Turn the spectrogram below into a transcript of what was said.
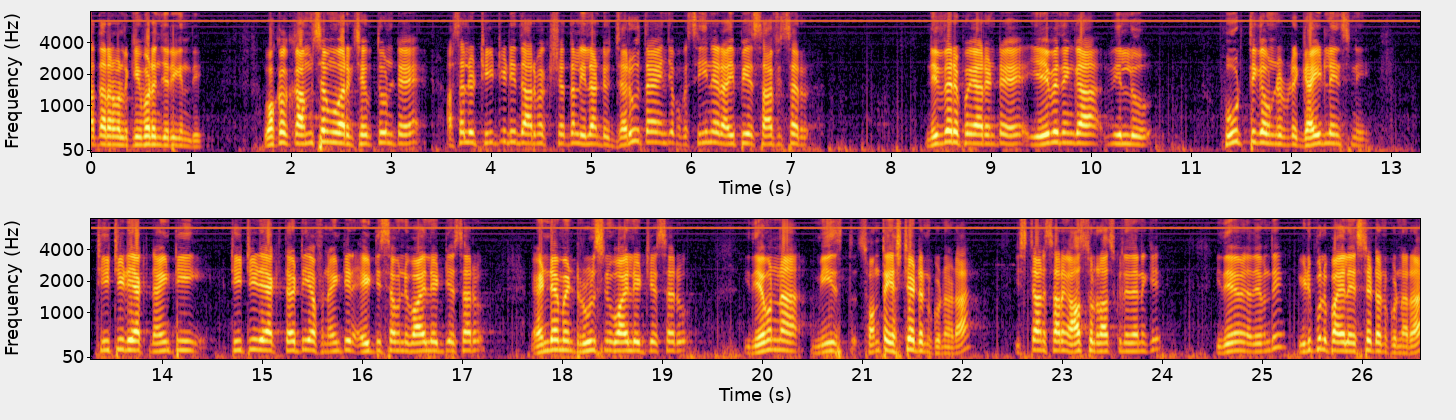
ఆధారాలు వాళ్ళకి ఇవ్వడం జరిగింది. ఒక్కొక్క అంశం వారికి చెప్తుంటే అసలు టీటీడీ ధార్మిక క్షేత్రంలో ఇలాంటివి జరుగుతాయని చెప్పి ఒక సీనియర్ ఐపీఎస్ ఆఫీసర్ నివ్వెరిపోయారంటే ఏ విధంగా వీళ్ళు పూర్తిగా ఉన్నటువంటి గైడ్ లైన్స్ని TTD act ninety TTD act thirty of nineteen eighty సెవెన్ని వైలేట్ చేశారు. ఎండమెంట్ రూల్స్ని వైలేట్ చేశారు. ఇదేమన్నా మీ సొంత ఎస్టేట్ అనుకున్నాడా? ఇష్టానుసారంగా ఆస్తులు రాసుకునేదానికి ఇదే అదేముంది? ఇడుపుల పాయల ఎస్టేట్ అనుకున్నారా?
